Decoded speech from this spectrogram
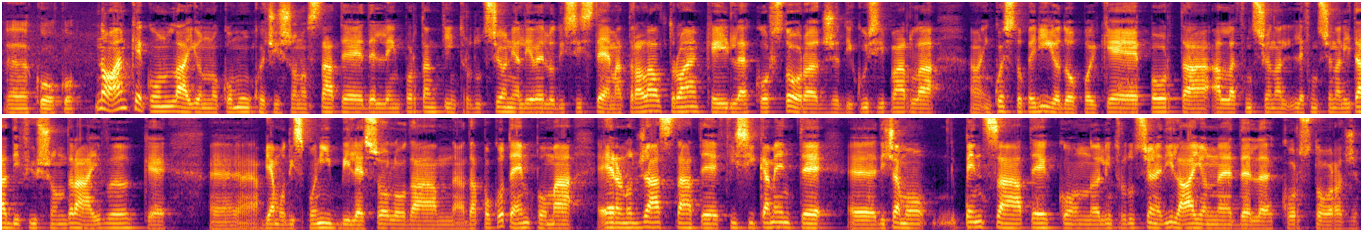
eh, Coco. No, anche con Lion comunque ci sono state delle importanti introduzioni a livello di sistema, tra l'altro anche il core storage di cui si parla uh, in questo periodo, poiché porta alle funzional- funzionalità di Fusion Drive che eh, abbiamo disponibile solo da, da, poco tempo, ma erano già state fisicamente eh, diciamo, pensate con l'introduzione di Lion e del core storage.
